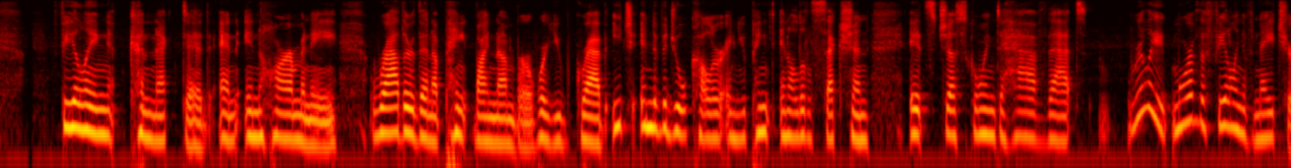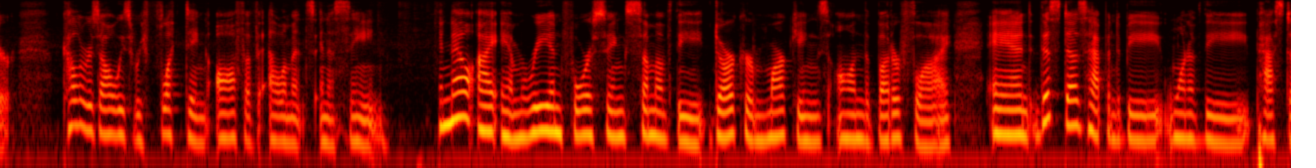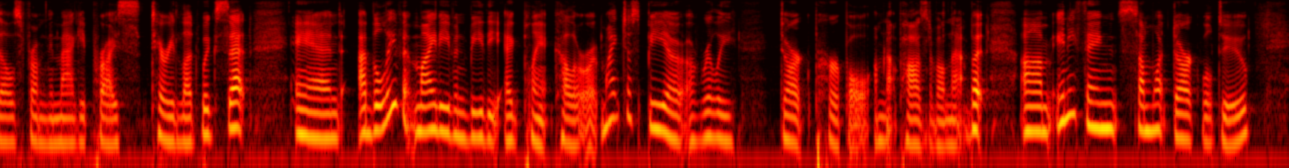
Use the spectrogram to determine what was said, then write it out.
feeling connected and in harmony rather than a paint by number where you grab each individual color and you paint in a little section. It's just going to have that really more of the feeling of nature. Color is always reflecting off of elements in a scene. And now I am reinforcing some of the darker markings on the butterfly. And this does happen to be one of the pastels from the Maggie Price Terry Ludwig set. And I believe it might even be the eggplant color, or it might just be a, a really dark purple. I'm not positive on that, but um, anything somewhat dark will do.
